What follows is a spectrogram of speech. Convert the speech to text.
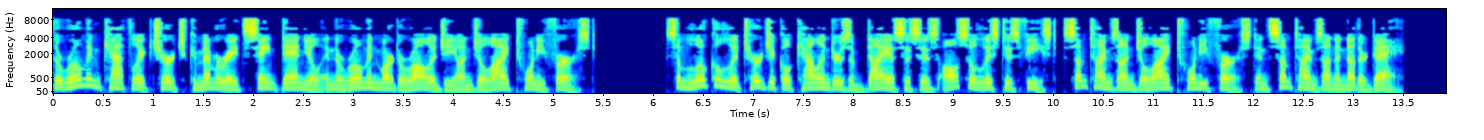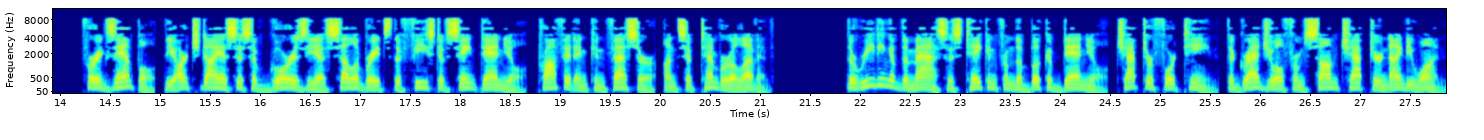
The Roman Catholic Church commemorates Saint Daniel in the Roman Martyrology on July 21. Some local liturgical calendars of dioceses also list his feast, sometimes on July 21 and sometimes on another day. For example, the Archdiocese of Gorizia celebrates the feast of Saint Daniel, prophet and confessor, on September 11. The reading of the Mass is taken from the Book of Daniel, chapter 14, the gradual from Psalm chapter 91,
